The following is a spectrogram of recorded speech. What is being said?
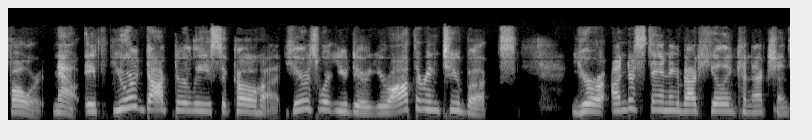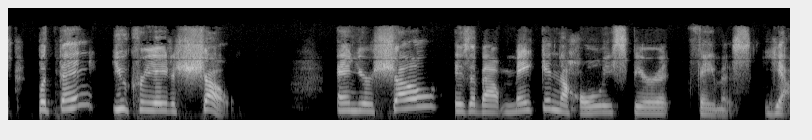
forward? Now, if you're Dr. Lisa Kohut, here's what you do you're authoring two books your understanding about healing connections, but then you create a show. And your show is about making the Holy Spirit famous. Yeah,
